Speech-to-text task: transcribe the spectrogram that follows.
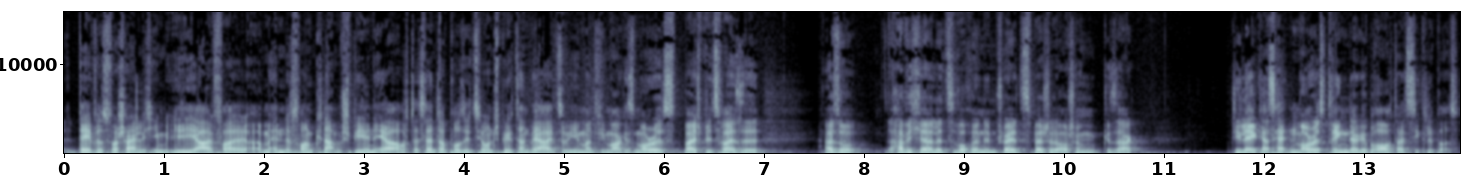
Davis wahrscheinlich im Idealfall am Ende von knappen Spielen eher auf der Center-Position spielt, dann wäre halt so jemand wie Marcus Morris beispielsweise, also habe ich ja letzte Woche in dem Trade-Special auch schon gesagt, die Lakers hätten Morris dringender gebraucht als die Clippers,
